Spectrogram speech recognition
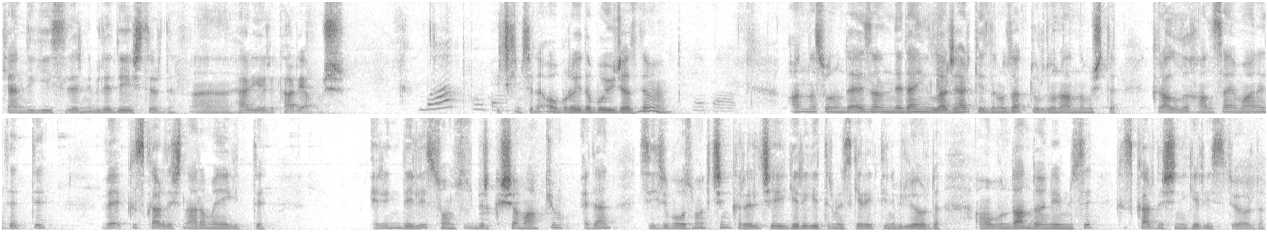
kendi giysilerini bile değiştirdi. Ha, her yeri kar yapmış. Bak. Hiç kimse o burayı da boyayacağız değil mi? Anna sonunda Elza'nın neden yıllarca herkesten uzak durduğunu anlamıştı. Krallığı Hans'a emanet etti ve kız kardeşini aramaya gitti. Erindeli sonsuz bir kışa mahkum eden sihri bozmak için kraliçeyi geri getirmesi gerektiğini biliyordu. Ama bundan da önemlisi kız kardeşini geri istiyordu.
